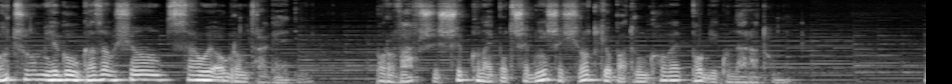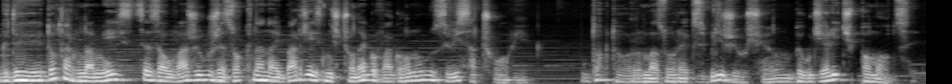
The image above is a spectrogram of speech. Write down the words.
Oczom jego ukazał się cały ogrom tragedii. Porwawszy szybko najpotrzebniejsze środki opatrunkowe, pobiegł na ratunek. Gdy dotarł na miejsce, zauważył, że z okna najbardziej zniszczonego wagonu zwisa człowiek. Doktor Mazurek zbliżył się, by udzielić pomocy.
